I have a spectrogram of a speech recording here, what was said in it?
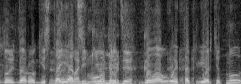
вдоль дороги стоят, маленькие смотрят, люди. головой так вертят. Ну,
